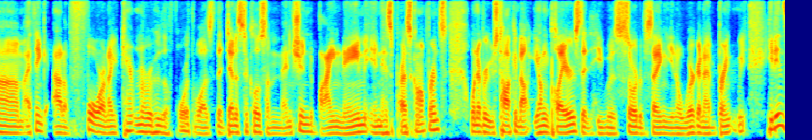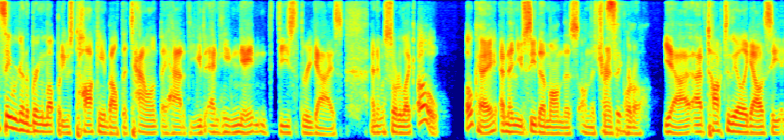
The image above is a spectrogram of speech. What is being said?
um, I think out of four, and I can't remember who the fourth was, that Dennis te Kloese mentioned by name in his press conference whenever he was talking about young players that he was sort of saying, you know, we're going to bring, he didn't say we're going to bring them up, but he was talking about the talent they had at the youth, and he named these three guys. And it was sort of like, oh, okay. And then you see them on this, on the transfer portal yeah, I, have talked to the LA Galaxy.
